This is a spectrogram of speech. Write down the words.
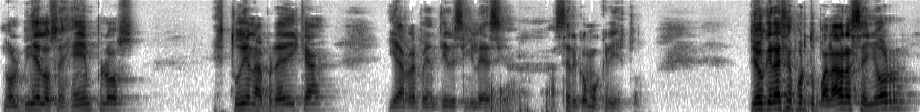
No olvide los ejemplos, estudien la prédica y arrepentirse, iglesia, hacer como Cristo. Dios, gracias por tu palabra, Señor.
